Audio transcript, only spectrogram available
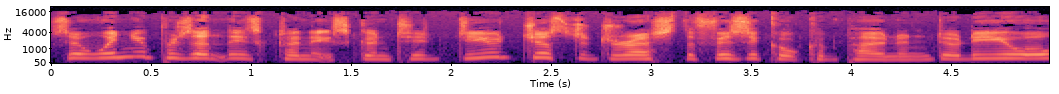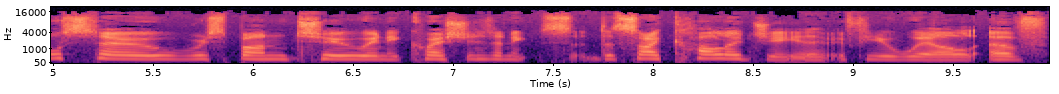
So, when you present these clinics, Guenter, do you just address the physical component, or do you also respond to any questions, any the psychology, if you will, of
